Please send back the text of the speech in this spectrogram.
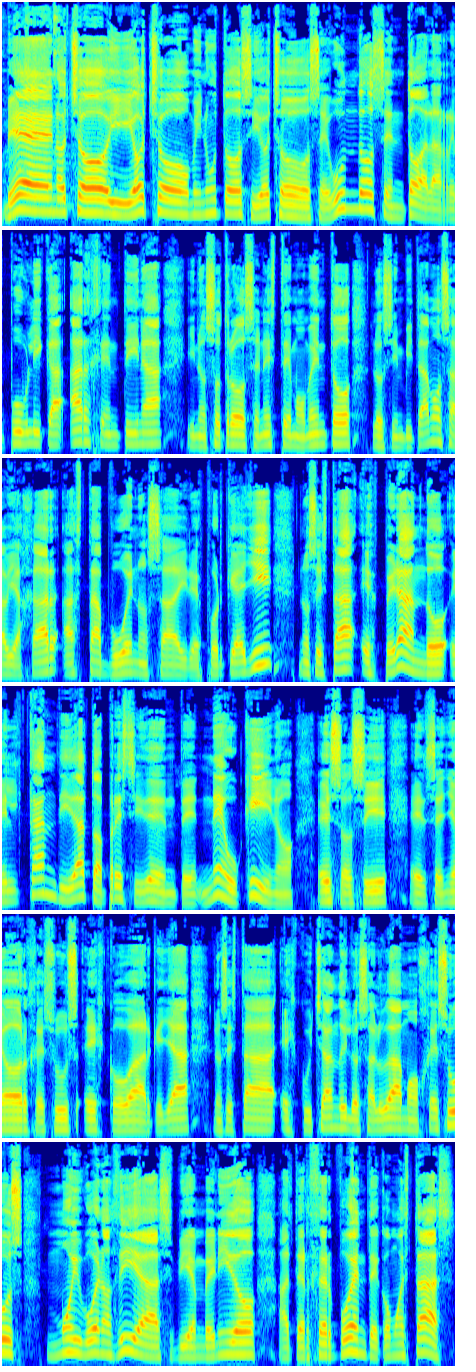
Bien, 8 y 8 minutos y 8 segundos en toda la República Argentina y nosotros en este momento los invitamos a viajar hasta Buenos Aires porque allí nos está esperando el candidato a presidente neuquino, eso sí, el señor Jesús Escobar, que ya nos está escuchando y lo saludamos. Jesús, muy buenos días, bienvenido a Tercer Puente, ¿cómo estás?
